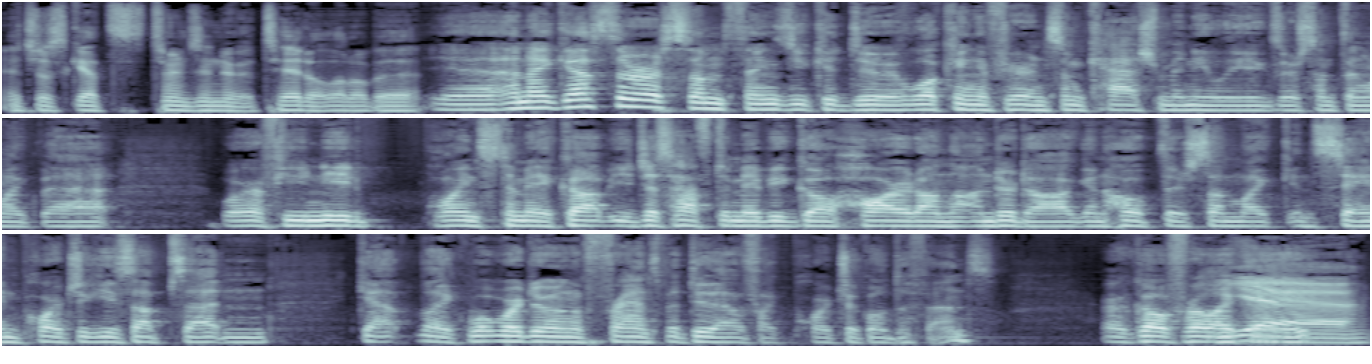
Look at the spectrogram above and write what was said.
it just gets turns into a tit a little bit. Yeah, and I guess there are some things you could do looking if you're in some cash mini leagues or something like that, where if you need points to make up, you just have to maybe go hard on the underdog and hope there's some like insane Portuguese upset and get like what we're doing with France, but do that with like Portugal defense. Or go for like yeah,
